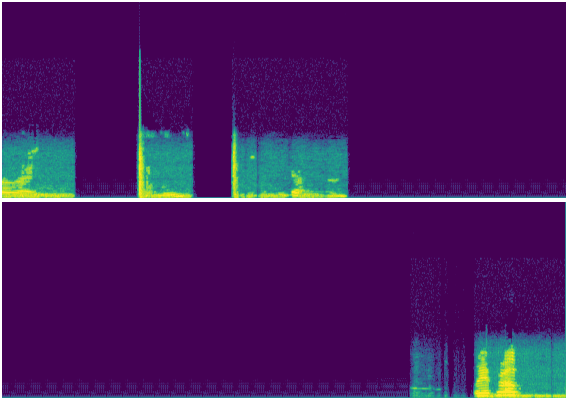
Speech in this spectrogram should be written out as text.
Alright. Yeah. Where from?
